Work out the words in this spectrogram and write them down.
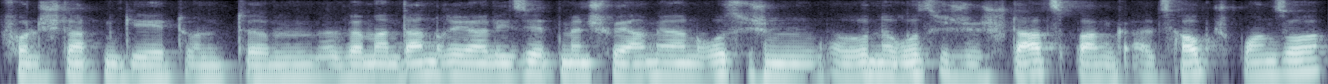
vonstatten geht. Und ähm, wenn man dann realisiert, Mensch, wir haben ja einen russischen, eine russische Staatsbank als Hauptsponsor,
